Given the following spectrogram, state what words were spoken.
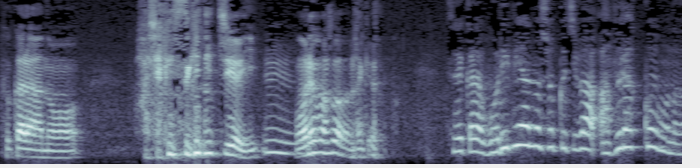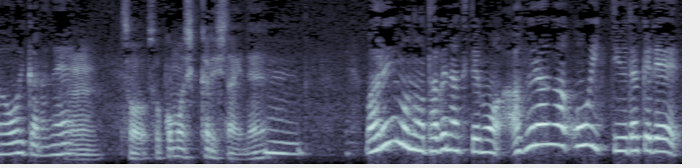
それからあのはしゃぎすぎに注意、うん。俺もそうなんだけど、それからボリビアの食事は脂っこいものが多いからうね、ん、そうそこもしっかりしたいね、うん。悪いものを食べなくても油が多いっていうだけで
